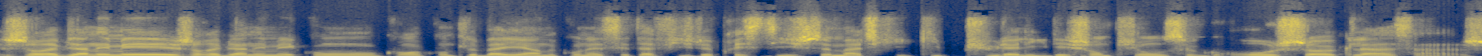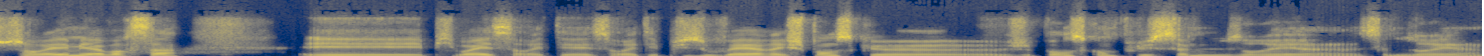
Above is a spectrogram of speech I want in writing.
j'aurais bien aimé, j'aurais bien aimé qu'on rencontre le Bayern, qu'on ait cette affiche de prestige, ce match qui, qui pue la Ligue des Champions, ce gros choc là. J'aurais aimé avoir ça. Et, puis ouais, ça aurait été, ça aurait été plus ouvert. Et je pense que, je pense qu'en plus, ça nous aurait, euh, ça nous aurait, euh,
